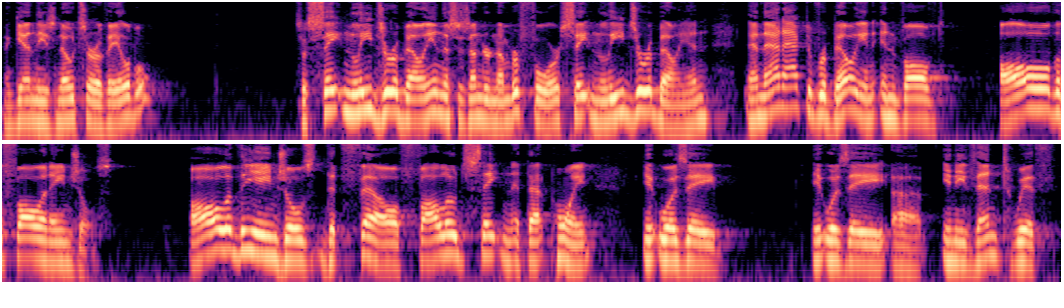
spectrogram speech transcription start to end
Again, these notes are available. So Satan leads a rebellion. This is under number four. Satan leads a rebellion. And that act of rebellion involved all the fallen angels. All of the angels that fell followed Satan at that point. It was a it was a uh, an event with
